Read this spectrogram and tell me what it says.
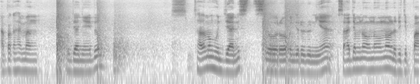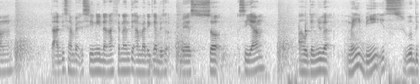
Apakah emang hujannya itu selalu menghujani seluruh penjuru dunia saat jam 000 dari Jepang? Tadi sampai sini dan akhir nanti Amerika besok besok siang ah, hujan juga. Maybe it's will be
